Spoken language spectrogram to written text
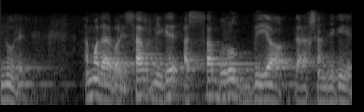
نوره. اما درباره صبر میگه از صبر و ضیا درخشندگیه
